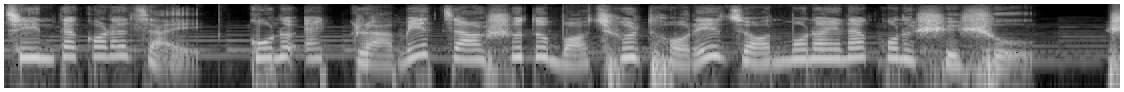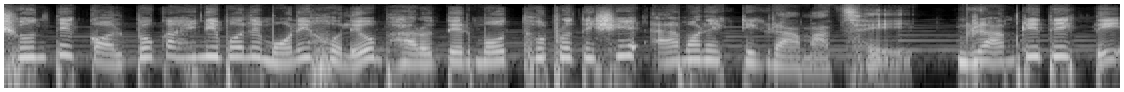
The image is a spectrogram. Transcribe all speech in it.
চিন্তা করা যায়, কোনো এক গ্রামে চারশত বছর ধরে জন্ম নেয় না কোনো শিশু। শুনতে কল্পকাহিনী বলে মনে হলেও ভারতের মধ্যপ্রদেশে এমন একটি গ্রাম আছে। গ্রামটি দেখতে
